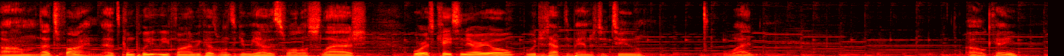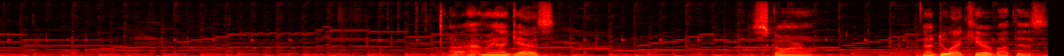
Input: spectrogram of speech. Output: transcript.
Um, that's fine. That's completely fine because once again we have the swallow slash. Worst case scenario, we just have to banish the two. What? Okay. I mean, I guess. Skarm. Now, do I care about this?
